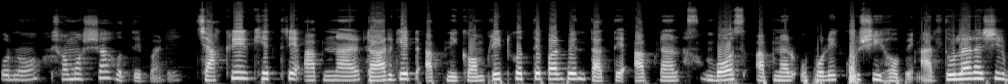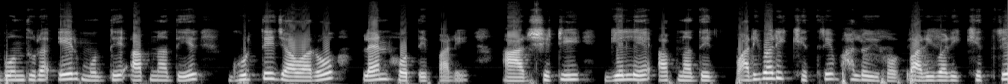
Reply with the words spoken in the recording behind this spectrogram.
কোনো সমস্যা হতে পারে। চাকরির ক্ষেত্রে আপনার টার্গেট আপনি কমপ্লিট করতে পারবেন, তাতে আপনার বস আপনার উপরে খুশি হবে। আর তুলা রাশির বন্ধুরা, এর মধ্যে আপনাদের ঘুরতে যাওয়ারও প্ল্যান হতে পারে। আর সেটি গেলে আপনাদের পারিবারিক ক্ষেত্রে ভালোই হবে। পারিবারিক ক্ষেত্রে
